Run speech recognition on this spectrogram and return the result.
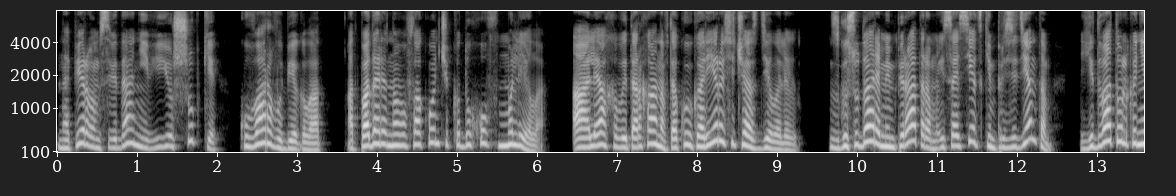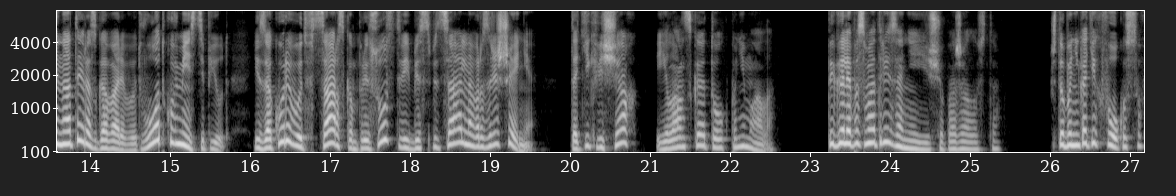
На первом свидании в ее шубке Куварову бегала от, от подаренного флакончика духов млела. А Аляхова и Тарханов такую карьеру сейчас делали. С государем-императором и соседским президентом едва только не на «ты» разговаривают, водку вместе пьют и закуривают в царском присутствии без специального разрешения. В таких вещах Еланская толк понимала. Ты, Галя, посмотри за ней еще, пожалуйста. Чтобы никаких фокусов,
